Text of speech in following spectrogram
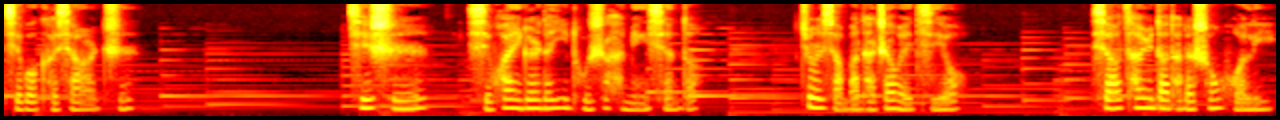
结果可想而知。其实，喜欢一个人的意图是很明显的，就是想帮他占为己有，想要参与到他的生活里，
